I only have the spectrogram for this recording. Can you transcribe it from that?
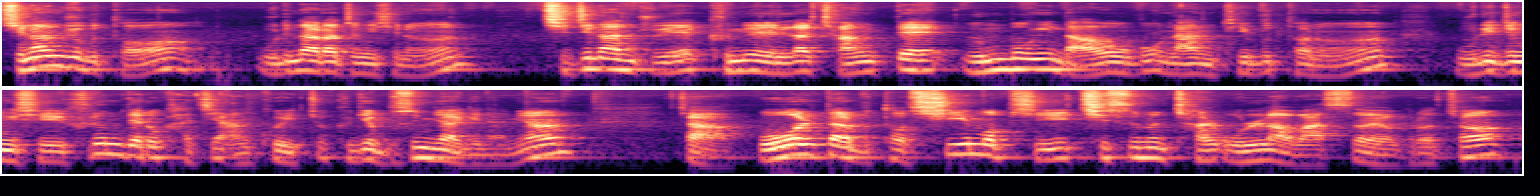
지난주부터 우리나라 증시는 지지난주에 금요일날 장대 음봉이 나오고 난 뒤부터는 우리 증시 흐름대로 가지 않고 있죠. 그게 무슨 이야기냐면 자 5월 달부터 쉼 없이 지수는 잘 올라왔어요. 그렇죠?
